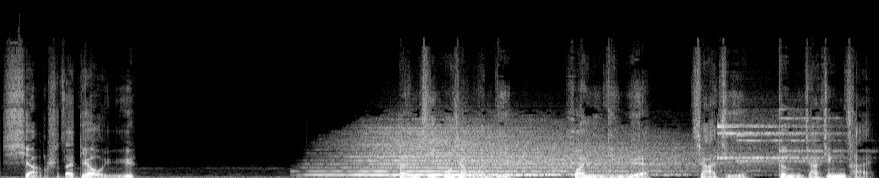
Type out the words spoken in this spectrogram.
像是在钓鱼。本集播讲完毕欢迎订阅下集更加精彩。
